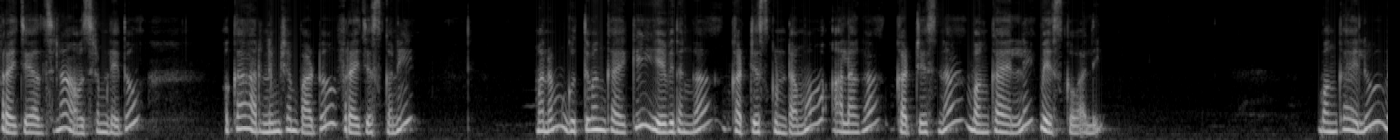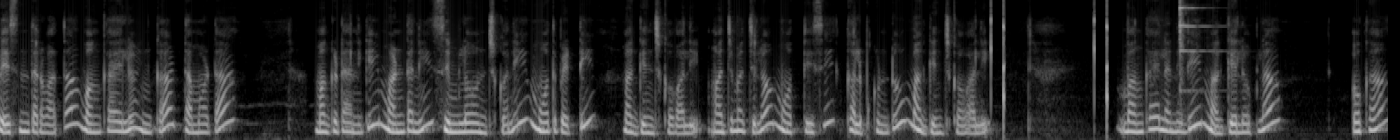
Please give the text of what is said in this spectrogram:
ఫ్రై చేయాల్సిన అవసరం లేదు. ఒక అర నిమిషం పాటు ఫ్రై చేసుకొని మనం గుత్తి వంకాయకి ఏ విధంగా కట్ చేసుకుంటామో అలాగా కట్ చేసిన వంకాయల్ని వేసుకోవాలి. వంకాయలు వేసిన తర్వాత వంకాయలు ఇంకా టమాటా మగ్గటానికి మంటని సిమ్లో ఉంచుకొని మూత పెట్టి మగ్గించుకోవాలి. మధ్య మధ్యలో మూత తీసి కలుపుకుంటూ మగ్గించుకోవాలి. వంకాయలు అనేది మగ్గే లోపల ఒక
